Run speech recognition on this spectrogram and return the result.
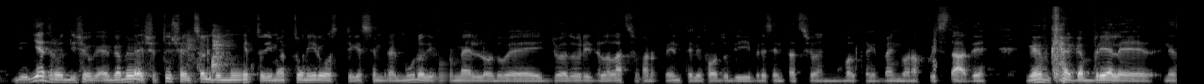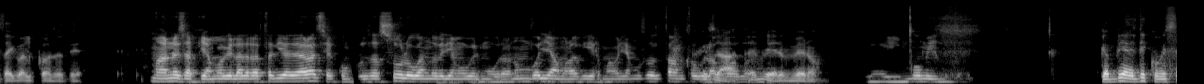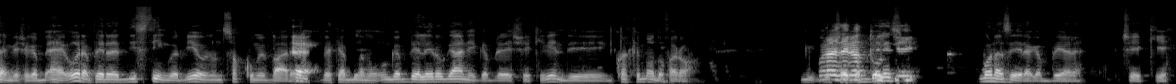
Dietro dicevo che Gabriele, cioè, tu c'hai il solito muretto di mattoni rossi che sembra il muro di Formello dove i giocatori della Lazio fanno veramente le foto di presentazione ogni volta che vengono acquistate. Gabriele, ne sai qualcosa te? Ma noi sappiamo che la trattativa della Lazio è conclusa solo quando vediamo quel muro, non vogliamo la firma, vogliamo soltanto quella esatto, foto. è vero, è vero. Il momento. Gabriele, te come stai invece? Eh, ora per distinguervi, io non so come fare, eh. perché abbiamo un Gabriele Rogani e Gabriele Cecchi, quindi in qualche modo farò. Buonasera cioè, a tutti. Buonasera Gabriele Cecchi.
